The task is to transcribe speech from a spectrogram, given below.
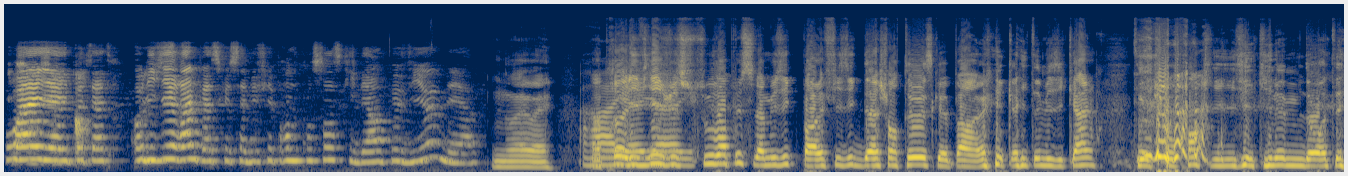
Ouais, il y a peut-être. Olivier râle parce que ça lui fait prendre conscience qu'il est un peu vieux, mais... euh, Ouais, ouais. Après, Olivier aïe. juge souvent plus la musique par le physique de la chanteuse que par euh, les qualités musicales. Donc je comprends qu'il qu'il aime Dorothée.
